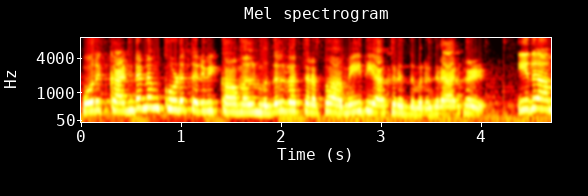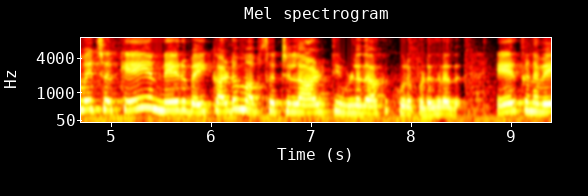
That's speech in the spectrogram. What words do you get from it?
ஒரு கண்டனம் கூட தெரிவிக்காமல் முதல்வர் தரப்பு அமைதியாக இருந்து வருகிறார்கள். இது அமைச்சர் கே என் நேருவை கடும் அப்செட்டில் ஆழ்த்தியுள்ளதாக கூறப்படுகிறது. ஏற்கனவே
